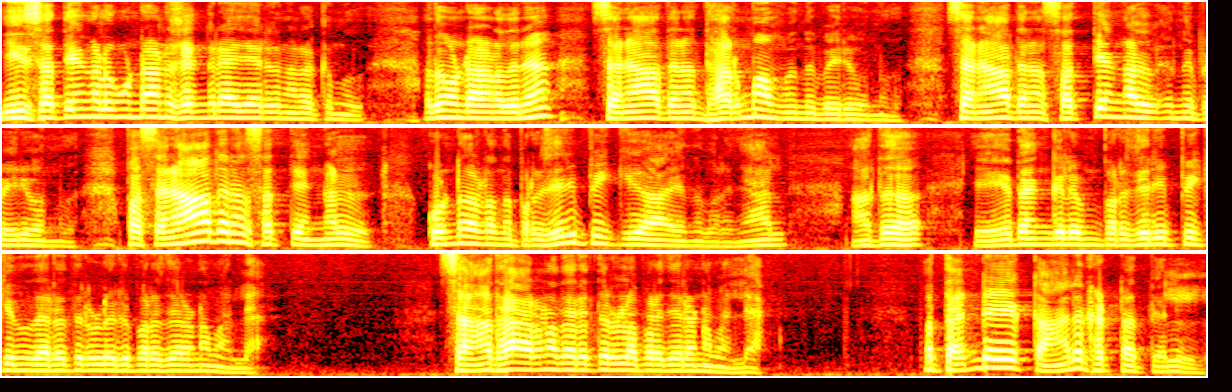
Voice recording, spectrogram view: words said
ഈ സത്യങ്ങൾ കൊണ്ടാണ് ശങ്കരാചാര്യർ നടക്കുന്നത്. അതുകൊണ്ടാണ് അതിന് സനാതന ധർമ്മം എന്ന് പേര് വന്നത്. സനാതന സത്യങ്ങൾ എന്ന് പേര് വന്നത്. അപ്പോൾ സനാതന സത്യങ്ങൾ കൊണ്ടു നടന്ന് പ്രചരിപ്പിക്കുക എന്ന് പറഞ്ഞാൽ അത് ഏതെങ്കിലും പ്രചരിപ്പിക്കുന്ന തരത്തിലുള്ളൊരു പ്രചരണമല്ല. സാധാരണ തരത്തിലുള്ള പ്രചരണമല്ല. അപ്പോൾ തന്റെ കാലഘട്ടത്തിൽ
